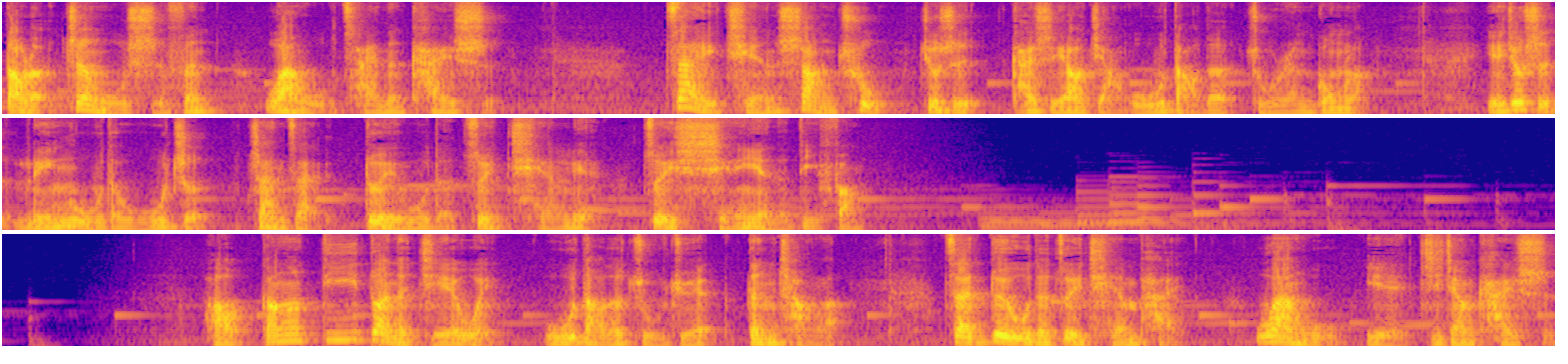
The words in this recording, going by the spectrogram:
到了正午时分，万物才能开始。在前上处，就是开始要讲舞蹈的主人公了。也就是领舞的舞者站在队伍的最前列、最显眼的地方。好，刚刚第一段的结尾，舞蹈的主角登场了，在队伍的最前排，万舞也即将开始。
